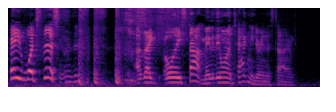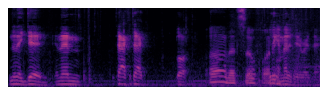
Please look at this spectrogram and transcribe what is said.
Hey, what's this? I was like, oh, they stopped. Maybe they won't attack me during this time. And then they did. And then attack, attack, blow up. Oh, that's so funny. I think I meditated right there.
